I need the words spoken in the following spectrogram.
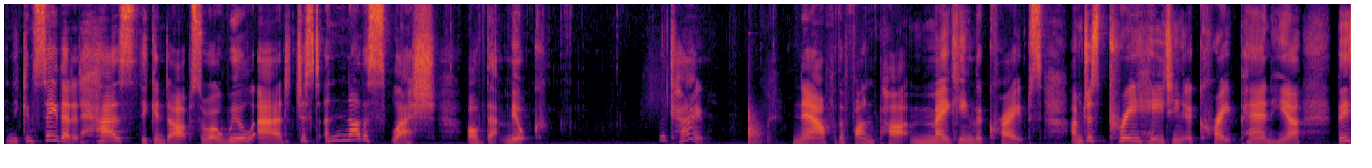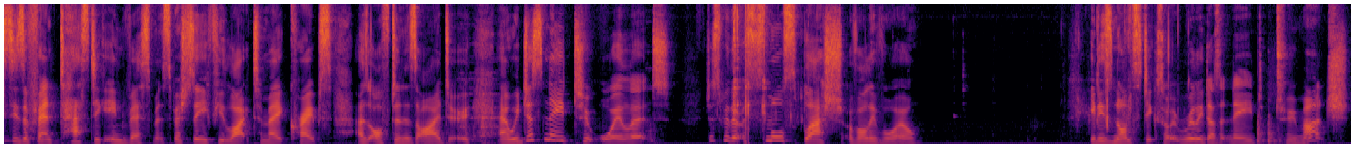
And you can see that it has thickened up, so I will add just another splash of that milk. Okay. Now for the fun part, making the crepes. I'm just preheating a crepe pan here. This is a fantastic investment, especially if you like to make crepes as often as I do. And we just need to oil it just with a small splash of olive oil. It is non-stick, so it really doesn't need too much.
